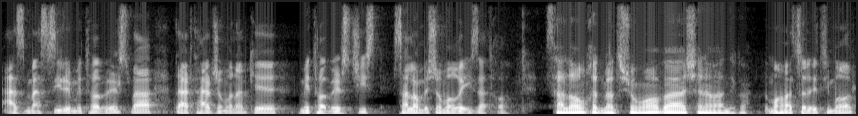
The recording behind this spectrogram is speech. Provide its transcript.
از مسیر متاورس و در ترجمانم که متاورس چیست. سلام به شما آقای ایزدخواه سلام خدمت شما و شنوندگان. محمد صالح تیمار.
